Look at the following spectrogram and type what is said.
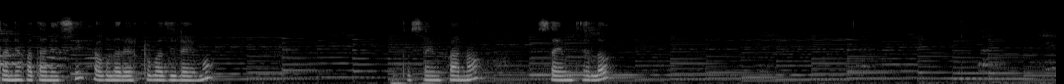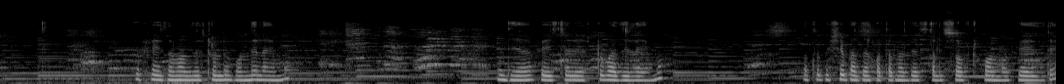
ধনিয়া পাতা নিচ্ছি, ওগুলার একটু বাজি লাইমো। তো সেম ফানো, সেম তেল। তো পেঁয়াজের মাঝে একটু লবণ দিলাইমো দিয়া পেঁয়াজটা একটু বাজি লাইমো। অত বেশি বাজার কথা জাস্ট খালি সফট কর্ম পেঁয়াজ রে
